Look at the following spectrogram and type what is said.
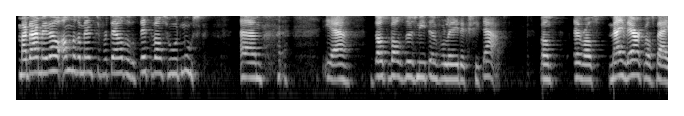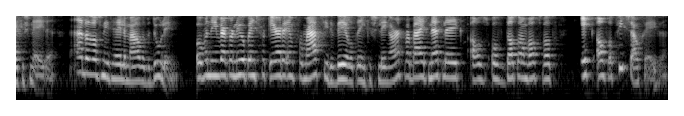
Maar daarmee wel andere mensen vertelde dat dit was hoe het moest. Um, ja, dat was dus niet een volledig citaat. Want er was, mijn werk was bijgesneden. En dat was niet helemaal de bedoeling. Bovendien werd er nu opeens verkeerde informatie de wereld ingeslingerd, waarbij het net leek alsof dat dan was wat ik als advies zou geven.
